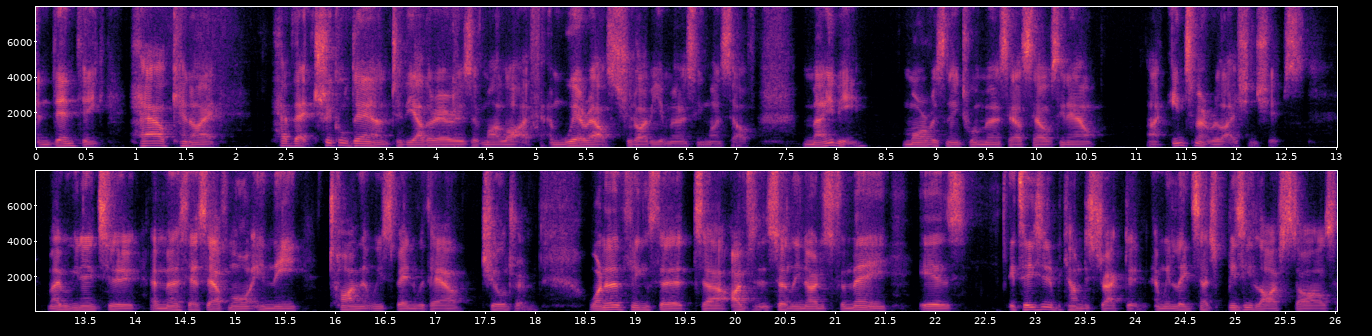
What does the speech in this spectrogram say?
And then think, how can I have that trickle down to the other areas of my life? And where else should I be immersing myself? Maybe more of us need to immerse ourselves in our uh, intimate relationships. Maybe we need to immerse ourselves more in the time that we spend with our children. one of the things that uh, I've certainly noticed for me is it's easy to become distracted and we lead such busy lifestyles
